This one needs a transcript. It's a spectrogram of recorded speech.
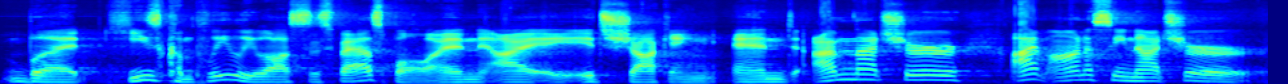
But he's completely lost his fastball, and I, it's shocking. And I'm not sure, I'm honestly not sure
